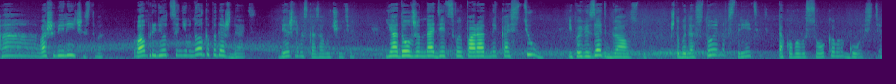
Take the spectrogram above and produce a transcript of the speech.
«А, ваше величество, вам придется немного подождать», — вежливо сказал учитель. «Я должен надеть свой парадный костюм и повязать галстук, чтобы достойно встретить такого высокого гостя».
